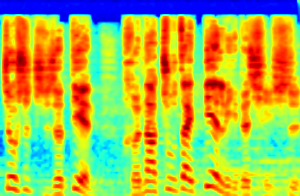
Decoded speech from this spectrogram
就是指着殿和那住在殿里的启示；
